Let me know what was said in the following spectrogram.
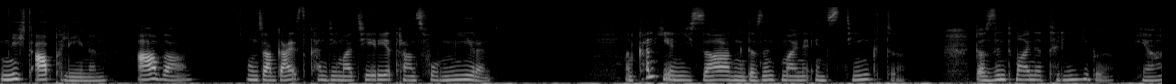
nicht ablehnen, aber unser Geist kann die Materie transformieren. Man kann hier nicht sagen, das sind meine Instinkte, das sind meine Triebe, ja,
